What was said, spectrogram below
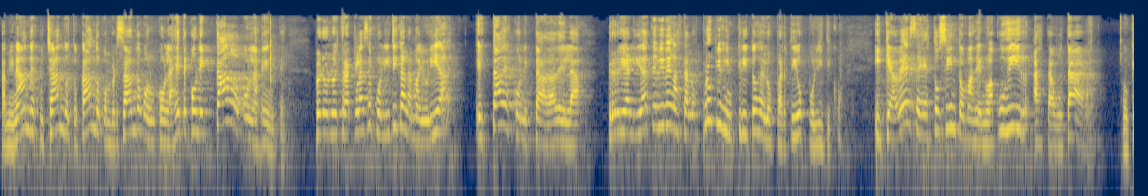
caminando, escuchando, tocando, conversando con, con la gente, conectado con la gente. Pero nuestra clase política, la mayoría, está desconectada de la realidad que viven hasta los propios inscritos de los partidos políticos. Y que a veces estos síntomas de no acudir hasta votar, ¿ok?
